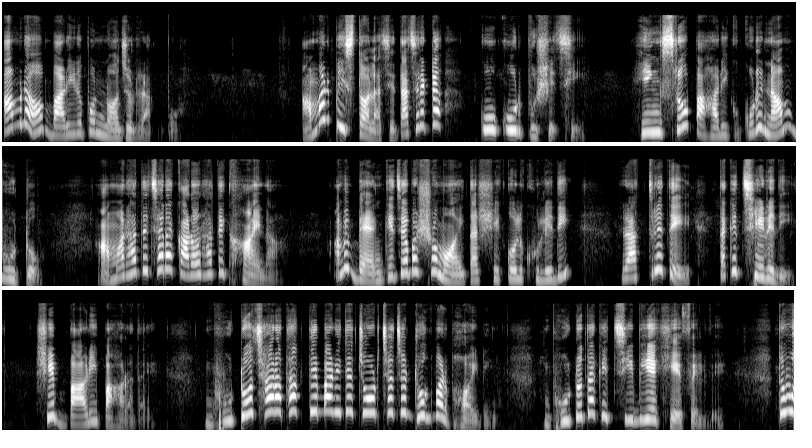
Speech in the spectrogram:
আমরাও বাড়ির ওপর নজর রাখব। আমার পিস্তল আছে, তাছাড়া একটা কুকুর পুষেছি। হিংস্র পাহাড়ি কুকুরের নাম ভুটো। আমার হাতে ছাড়া কারোর হাতে খায় না। আমি ব্যাংকে যাবার সময় তার শেকল খুলে দিই, রাত্রেতে তাকে ছেড়ে দিই। সে বাড়ি পাহারা দেয়। ভুটো ছাড়া থাকতে বাড়িতে চোর ছাচার ঢুকবার ভয় নেই। ভুটো তাকে চিবিয়ে খেয়ে ফেলবে। তবু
